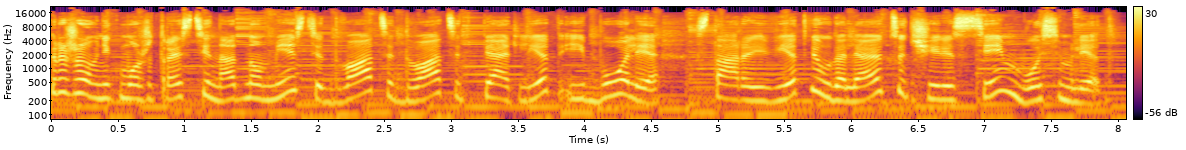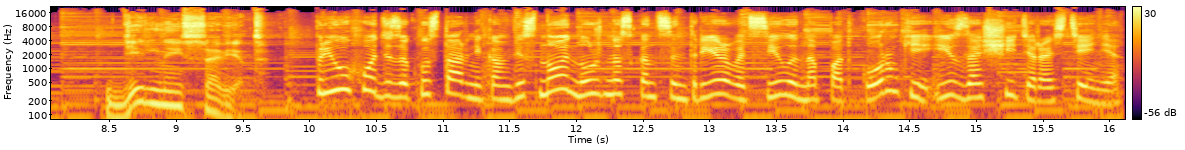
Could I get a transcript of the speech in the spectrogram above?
Крыжовник может расти на одном месте 20-25 5 лет и более. Старые ветви удаляются через 7-8 лет. Дельный совет – при уходе за кустарником весной нужно сконцентрировать силы на подкормке и защите растения.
